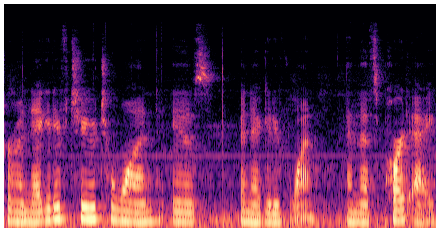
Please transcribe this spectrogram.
from a negative 2 to 1 is a negative 1. And that's part A.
